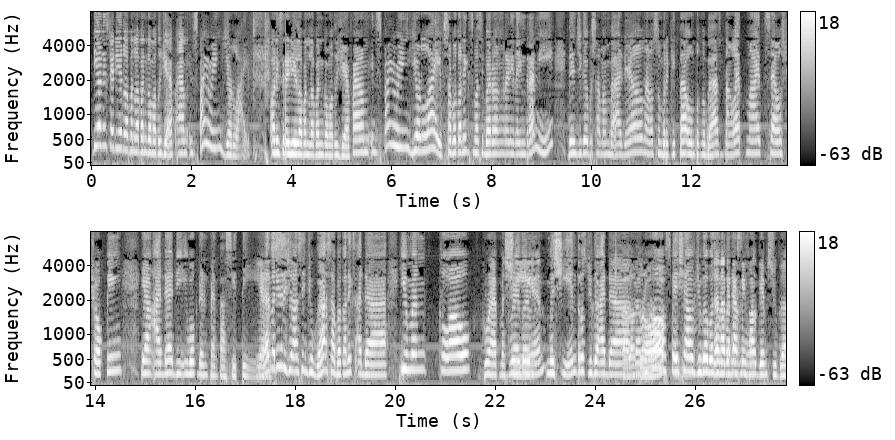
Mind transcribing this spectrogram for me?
di Onyx Radio 88,7 FM inspiring your life. Onyx Radio 88,7 FM inspiring your life. Sahabat Onyx masih bareng Renita Indrani dan juga bersama Mbak Adel narasumber kita untuk ngebahas tentang late night sale shopping yang ada di Iwok dan Penta City. Yes. Dan tadi udah dijelasin juga sahabat Onyx ada human claw Grab machine. machine, terus juga ada Balon balon drop. drop spesial juga buat Dan ada carnival semua. games juga.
